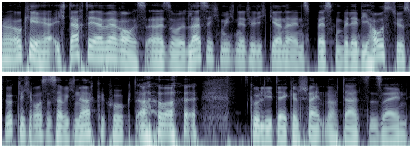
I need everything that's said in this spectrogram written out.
Okay, ich dachte, er wäre raus. Also lasse ich mich natürlich gerne eines Besseren belehren. Die Haustür ist wirklich raus, das habe ich nachgeguckt, aber Gullideckel scheint noch da zu sein.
